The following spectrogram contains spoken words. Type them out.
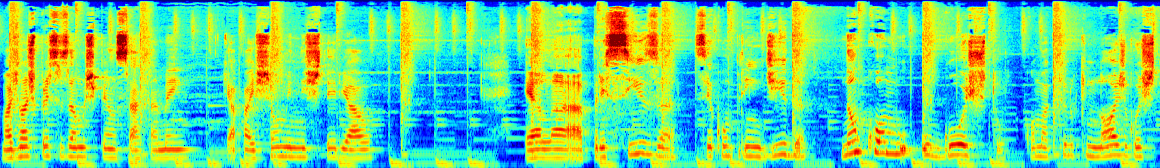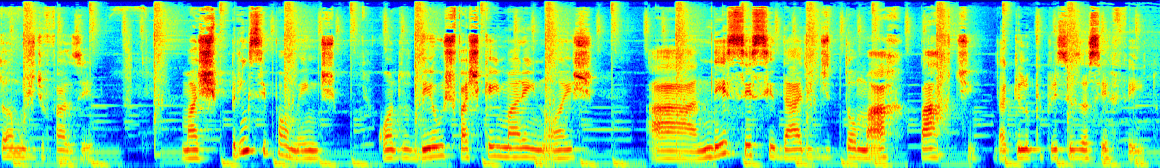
Mas nós precisamos pensar também que a paixão ministerial ela precisa ser compreendida não como o gosto, como aquilo que nós gostamos de fazer, mas principalmente quando Deus faz queimar em nós a necessidade de tomar parte daquilo que precisa ser feito.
